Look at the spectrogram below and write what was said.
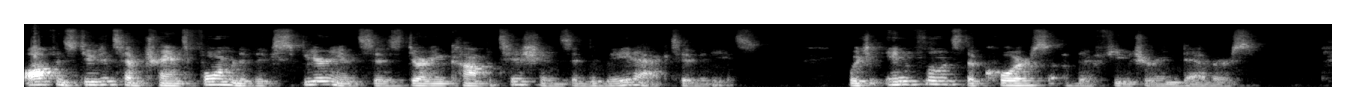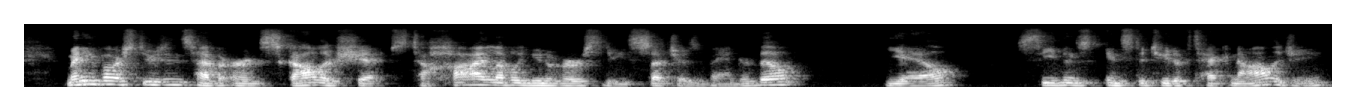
Often students have transformative experiences during competitions and debate activities, which influence the course of their future endeavors. Many of our students have earned scholarships to high level universities such as Vanderbilt, Yale, Stevens Institute of Technology,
